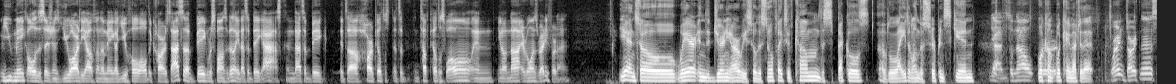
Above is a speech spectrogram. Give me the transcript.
you make all the decisions, you are the alpha and omega, you hold all the cards. That's a big responsibility. That's a big ask, and that's a big. It's a hard pill. To, it's a tough pill to swallow, and you know not everyone's ready for that. Yeah, and so where in the journey are we? So the snowflakes have come, the speckles of light along the serpent skin. Yeah, and so now What come? What came after that? we're in darkness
